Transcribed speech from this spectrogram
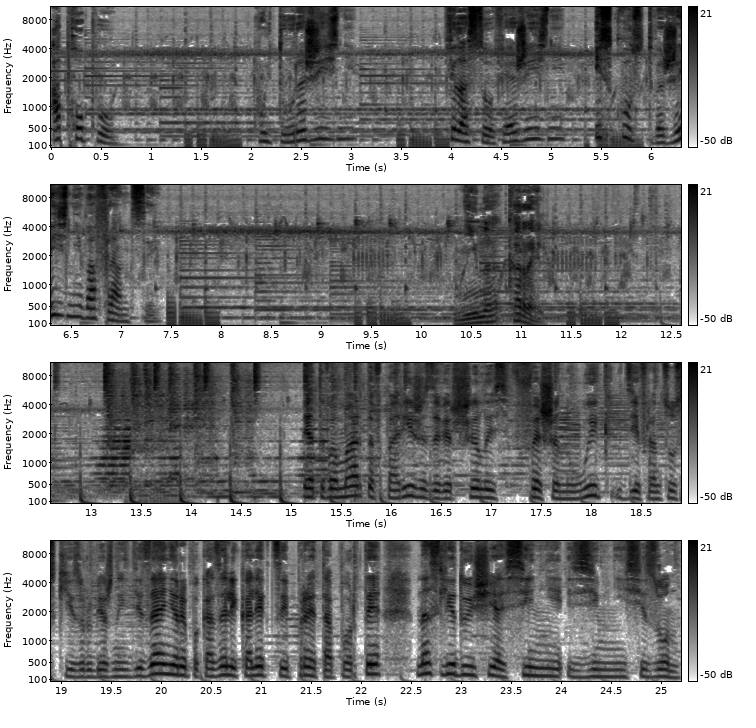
Апропо. Культура жизни, философия жизни, искусство жизни во Франции. Нина Карель 5 марта в Париже завершилась Fashion Week, где французские и зарубежные дизайнеры показали коллекции прет-а-порте на следующий осенний-зимний сезон.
